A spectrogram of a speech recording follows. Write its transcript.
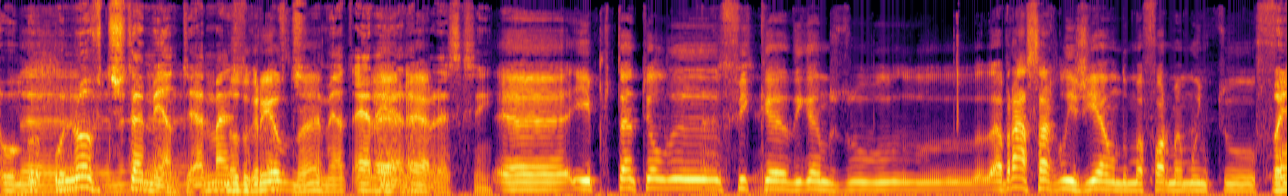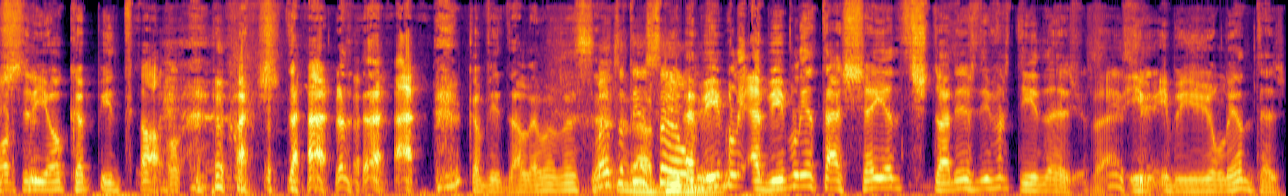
o, o, Novo Testamento, é mais no degredo, Novo Testamento. Era, era, era, parece que sim. Uh, e portanto ele fica, sim. digamos, o, abraça a religião de uma forma muito forte. Pois seria o Capital mais tarde. o Capital é uma maçã. Mas atenção, a Bíblia, a Bíblia está cheia de histórias divertidas sim, sim. E, e violentas.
